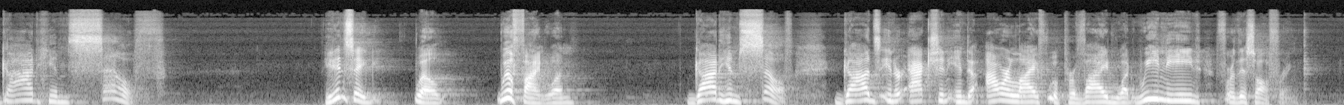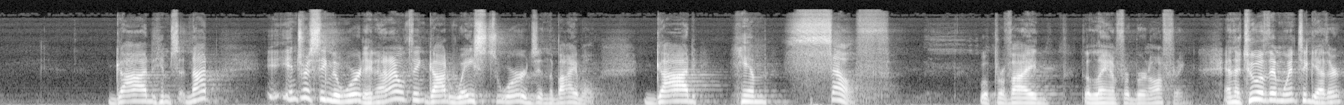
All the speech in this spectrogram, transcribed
God Himself he didn't say, well, we'll find one. God Himself, God's interaction into our life will provide what we need for this offering. God Himself, not interesting the word, and I don't think God wastes words in the Bible. God Himself will provide the lamb for burnt offering. And the two of them went together,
